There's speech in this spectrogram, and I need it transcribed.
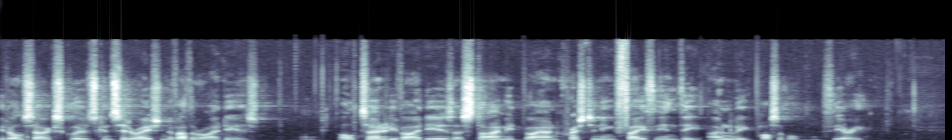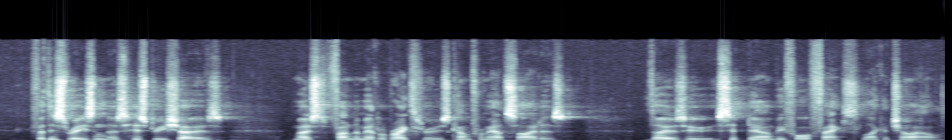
it also excludes consideration of other ideas. Alternative ideas are stymied by unquestioning faith in the only possible theory. For this reason, as history shows, most fundamental breakthroughs come from outsiders, those who sit down before facts like a child.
